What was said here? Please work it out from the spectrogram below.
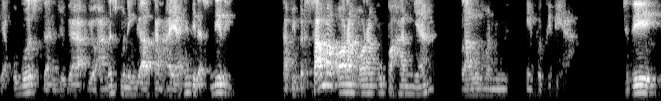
Yakobus dan juga Yohanes meninggalkan ayahnya tidak sendiri, tapi bersama orang-orang upahannya lalu mengikuti dia. Jadi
